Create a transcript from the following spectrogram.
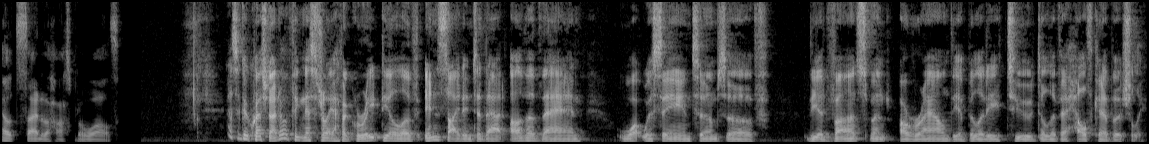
outside of the hospital walls? That's a good question. I don't think necessarily I have a great deal of insight into that other than what we're seeing in terms of the advancement around the ability to deliver healthcare virtually.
